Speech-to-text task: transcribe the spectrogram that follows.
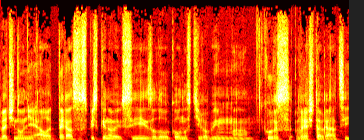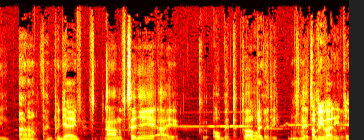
Väčšinou nie, ale teraz v Spiske Novej Vsi z okolností robím kurz v reštaurácii. Áno, tak bude aj... Áno, v cene je aj obed, dva obed. obedy. Uh-huh. A vy varíte?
